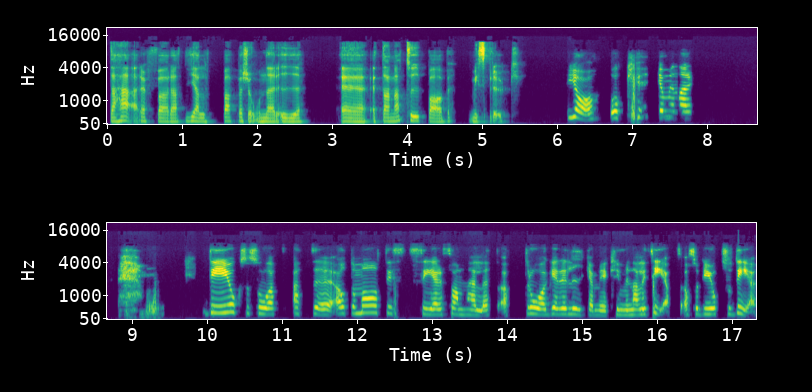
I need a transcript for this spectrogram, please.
det här för att hjälpa personer i ett annat typ av missbruk. Ja, och jag menar, det är ju också så att, att automatiskt ser samhället att droger är lika med kriminalitet. Alltså det är också det.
